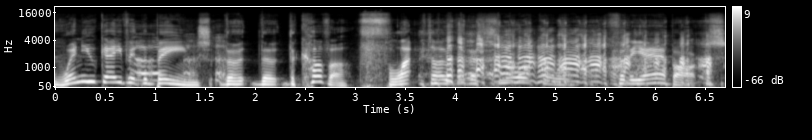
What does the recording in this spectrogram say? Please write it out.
When you gave it the beans, the, the, the cover flapped over the snorkel for the airbox.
